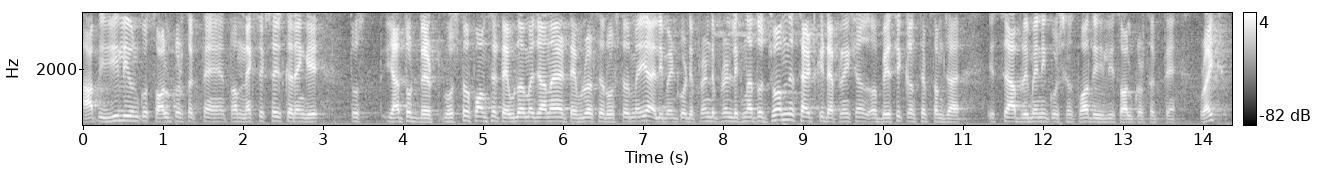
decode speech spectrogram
आप इजीली उनको सॉल्व कर सकते हैं तो हम नेक्स्ट एक्सरसाइज करेंगे। तो या तो रोस्टर फॉर्म से टेबुलर में जाना है टेबुलर से रोस्टर में, या एलिमेंट को डिफरेंट डिफरेंट लिखना तो जो हमने सेट की डेफिनेशन और बेसिक कंसेप्ट समझा है, इससे आप रिमेनिंग क्वेश्चन बहुत ईजिली सॉल्व कर सकते हैं। Right right?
